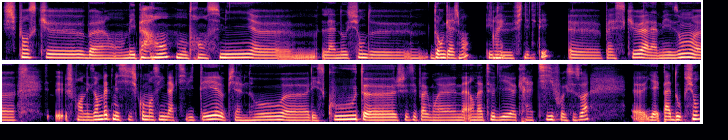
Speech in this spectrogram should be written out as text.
Je pense que ben, mes parents m'ont transmis euh, la notion de d'engagement et Ouais. de fidélité. Euh, parce que à la maison, euh, je prends un exemple bête, mais si je commençais une activité, le piano, euh, les scouts, je sais pas moi, un, un atelier créatif ou quoi que ce soit, il n'y avait pas d'option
